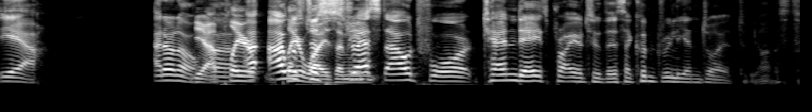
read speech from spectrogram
Yeah. I don't know. Yeah, Uh, player- I, I was player-wise, just I mean- stressed out for ten days prior to this. I couldn't really enjoy it, to be honest.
